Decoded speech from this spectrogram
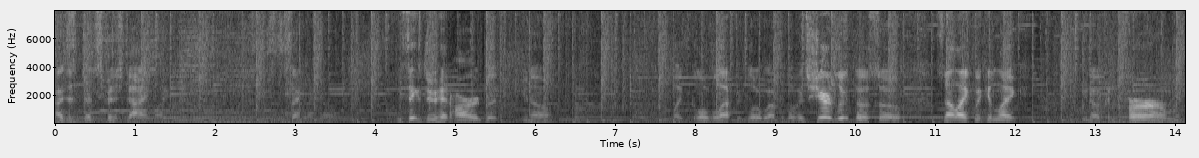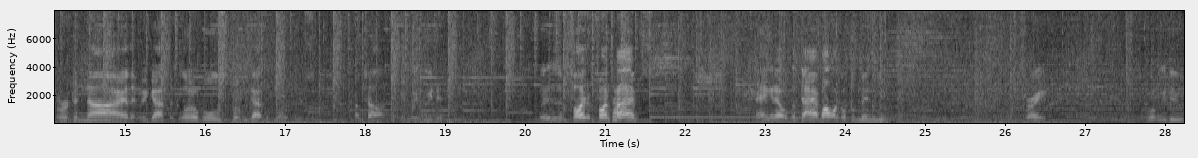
I just I just finished dying like just a second ago. These things do hit hard, but you know, like global after global after global. It's shared loot though, so it's not like we can like you know confirm or deny that we got the globals, but we got the globals. I'm telling you, we, we did. But it was fun fun times. Hanging out with the diabolical dominion. That's right. This is what we do.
